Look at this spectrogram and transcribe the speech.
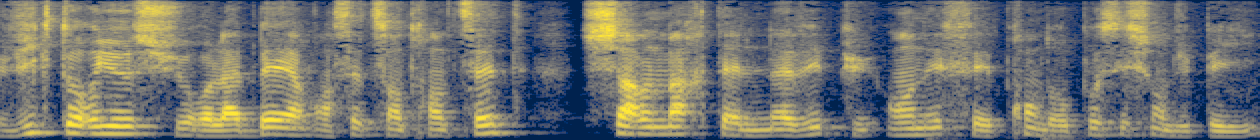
Victorieux sur la Berre en 737, Charles Martel n'avait pu en effet prendre possession du pays.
